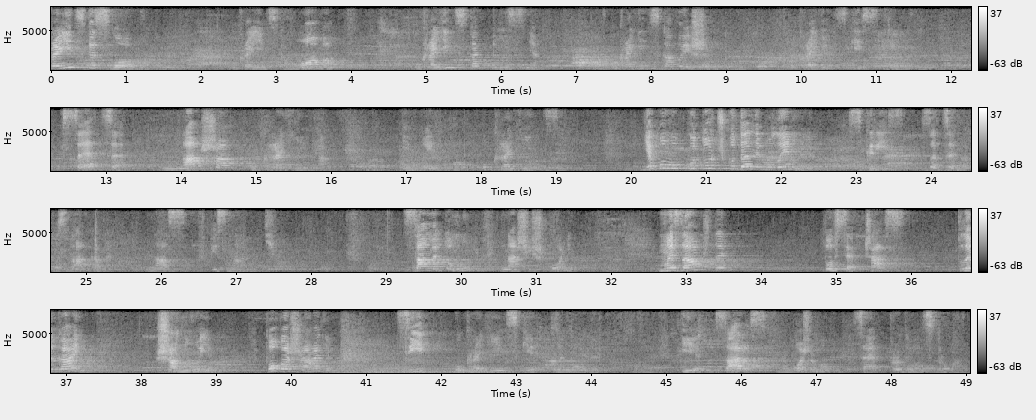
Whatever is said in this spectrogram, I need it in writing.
українське слово, українська мова, українська пісня, українська вишивка, український стрій. Все це наша Україна. І ми українці. В якому б куточку, де не були ми, скрізь за цими ознаками нас впізнають. Саме тому в нашій школі ми завжди повсякчас плекаємо, шануємо, поважаємо ці українські клиноди. І зараз ми можемо це продемонструвати.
